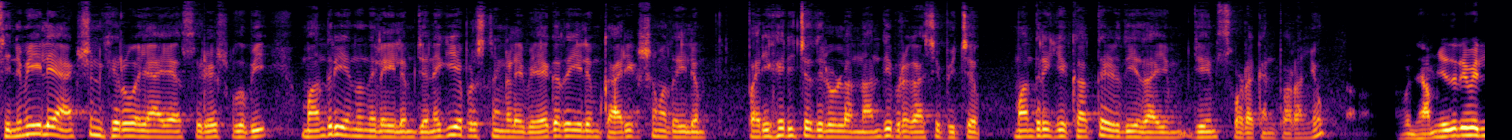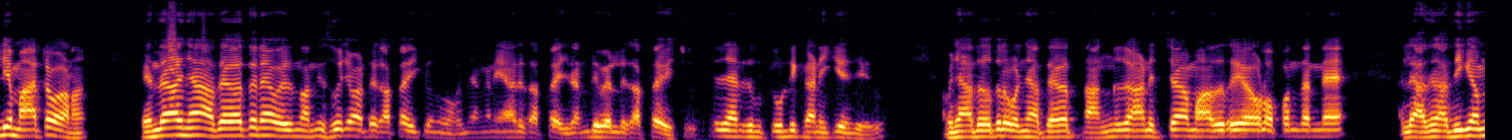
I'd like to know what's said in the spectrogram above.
സിനിമയിലെ ആക്ഷൻ ഹീറോയായ സുരേഷ് ഗോപി മന്ത്രി എന്ന നിലയിലും ജനകീയ പ്രശ്നങ്ങളെ വേഗതയിലും കാര്യക്ഷമതയിലും പരിഹരിച്ചതിലുള്ള നന്ദി പ്രകാശിപ്പിച്ച് മന്ത്രിക്ക് കത്തെഴുതിയതായും ജെയിംസ് വടക്കൻ പറഞ്ഞു. അപ്പം ഞാൻ ഇതൊരു വലിയ മാറ്റമാണ്. എന്തായാലും ഞാൻ അദ്ദേഹത്തിന് ഒരു നന്ദി സൂചമായിട്ട് കത്തയക്കുമെന്ന് പറഞ്ഞു. അങ്ങനെ ഞാൻ ഒരു കത്തയച്ചു. രണ്ടുപേരിൽ കത്തയച്ചു. ഇത് ഞാനിത് ചൂണ്ടിക്കാണിക്കുകയും ചെയ്തു. അപ്പോൾ ഞാൻ അദ്ദേഹത്തോട് പറഞ്ഞു അദ്ദേഹത്തിന് അങ്ങ് കാണിച്ച മാതൃകയോടൊപ്പം തന്നെ അല്ല അതിനധികം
